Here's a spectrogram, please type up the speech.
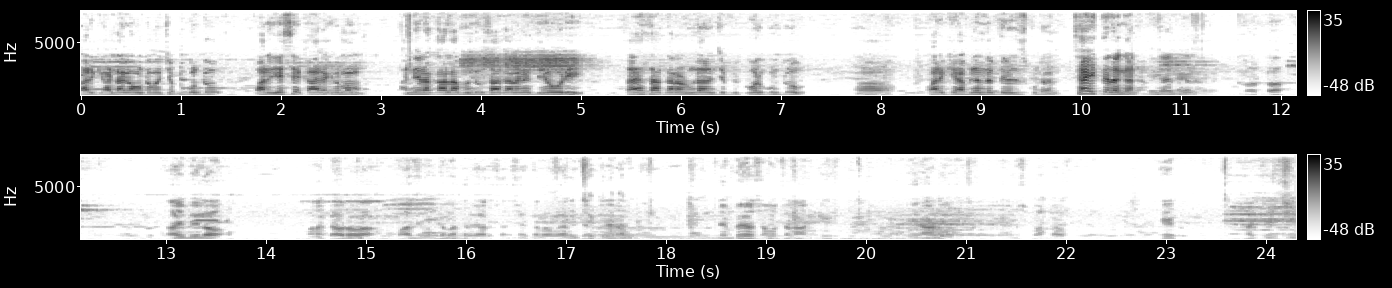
వారికి అండగా ఉంటామని చెప్పుకుంటూ వారు చేసే కార్యక్రమం అన్ని రకాల ముందుకు సాగాలని దేవుడి సహాయ సహకారాలు ఉండాలని చెప్పి కోరుకుంటూ వారికి అభినందనలు తెలుసుకుంటాను జై తెలంగాణ. ఐబీలో మన గౌరవ మాజీ ముఖ్యమంత్రి గారు చంద్రశేఖరరావు గారి డెబ్బై సంవత్సరానికి ఈనాడు మున్సిపల్లో కేక్ కట్ చేసి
